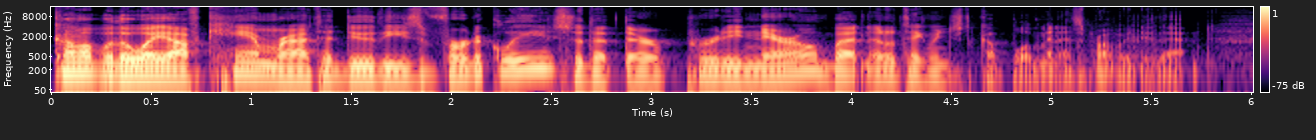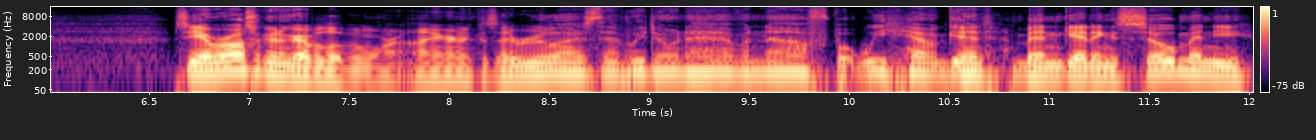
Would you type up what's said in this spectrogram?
come up with a way off camera to do these vertically so that they're pretty narrow, but it'll take me just a couple of minutes probably do that. So yeah, we're also going to grab a little bit more iron because I realized that we don't have enough, but we have get, been getting so many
